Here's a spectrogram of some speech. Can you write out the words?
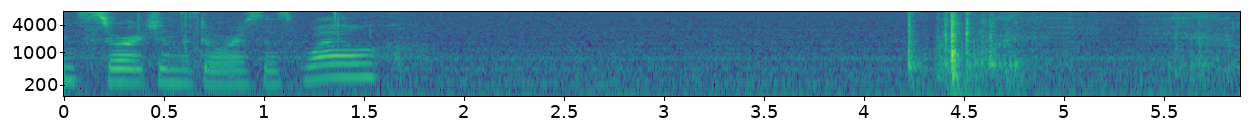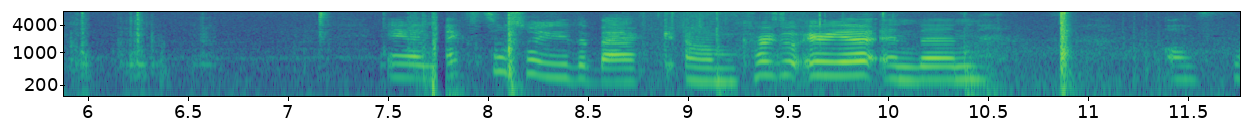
And storage in the doors as well. And next I'll show you the back um, cargo area and then also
